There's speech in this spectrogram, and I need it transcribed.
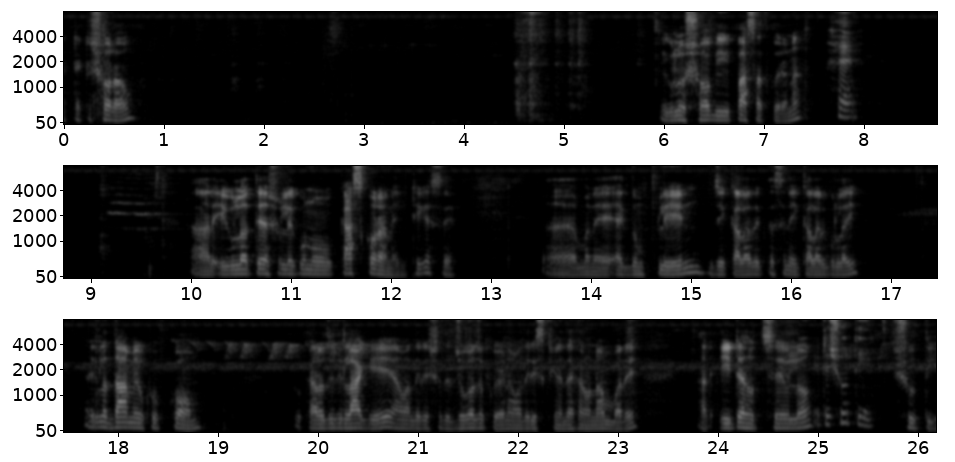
একটা একটা সরাও। এগুলো সবই পাঁচ হাত করে না? হ্যাঁ। আর এগুলাতে আসলে কোনো কাজ করা নেই ঠিক আছে? আহ, মানে একদম প্লেন যে কালার দেখতেছেন এই কালারগুলাই এগুলোর দামেও খুব কম। তো কারও যদি লাগে আমাদের এর সাথে যোগাযোগ করেন আমাদের স্ক্রিনে দেখানো নাম্বারে আর এইটা হচ্ছে হলো এটা সুতি। সুতি।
